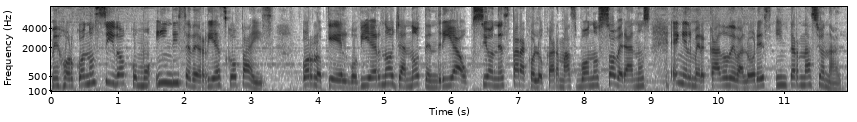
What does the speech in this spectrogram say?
mejor conocido como índice de riesgo país, por lo que el gobierno ya no tendría opciones para colocar más bonos soberanos en el mercado de valores internacional.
